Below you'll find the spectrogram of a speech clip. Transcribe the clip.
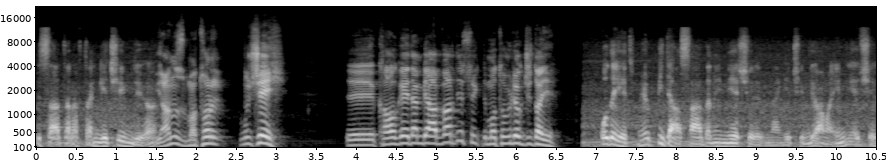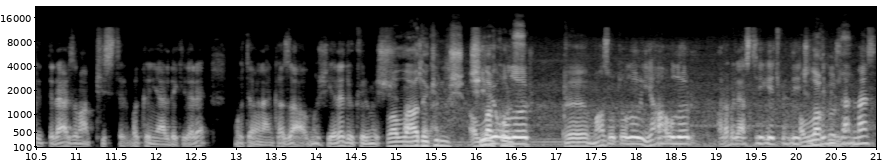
Bir sağ taraftan geçeyim diyor. Yalnız motor bu şey. Ee, kavga eden bir abi vardı ya sürekli motovlogcu dayı. O da yetmiyor. Bir daha sağdan emniyet şeridinden geçeyim diyor ama emniyet şeritleri her zaman pistir. Bakın yerdekilere muhtemelen kaza almış, yere dökülmüş. Vallahi parçalar. dökülmüş. Allah Çivi korusun. olur, e, mazot olur, yağ olur. Araba lastiği geçmediği için Allah korusun. temizlenmez.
